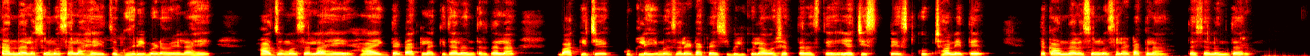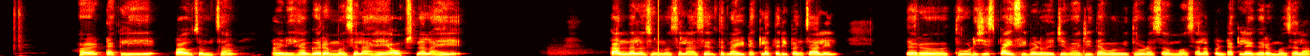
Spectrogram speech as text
कांदा लसूण मसाला आहे जो घरी बनवलेला आहे. हा जो मसाला आहे हा एकदा टाकला की त्यानंतर त्याला बाकीचे कुठलेही मसाले टाकण्याची बिलकुल आवश्यकता नसते. याची टेस्ट खूप छान येते. तर कांदा लसूण मसाला टाकला. त्याच्यानंतर हळद टाकली पाव चमचा आणि हा गरम मसाला आहे ऑप्शनल आहे. कांदा लसूण मसाला असेल तर नाही टाकला तरी पण चालेल. तर थोडीशी स्पायसी बनवायची भाजी त्यामुळे मी थोडासा मसाला पण टाकलाय गरम मसाला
